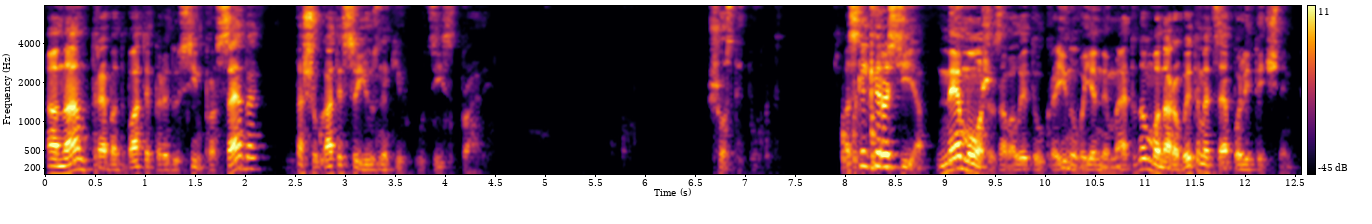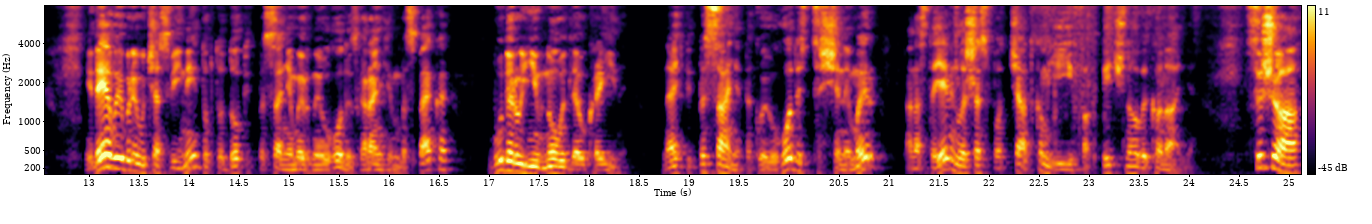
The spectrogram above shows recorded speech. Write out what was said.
А нам треба дбати передусім про себе та шукати союзників у цій справі. Шостий пункт. Оскільки Росія не може завалити Україну воєнним методом, вона робитиме це політичним. Ідея виборів у час війни, тобто до підписання мирної угоди з гарантіями безпеки, буде руйнівною для України. Навіть підписання такої угоди це ще не мир, а настає він лише з початком її фактичного виконання. США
